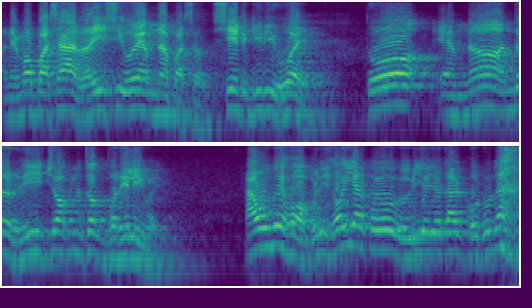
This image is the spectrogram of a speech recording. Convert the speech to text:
અને એમાં પાછા રહીશી હોય એમના પાછળ, શેઠગીરી હોય, તો એમના અંદર રી ચોકને ચોક ભરેલી હોય. આવું મેં હોભળ્યું હોય યાર, કોઈ વીડિયો જોતા ખોટું ના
